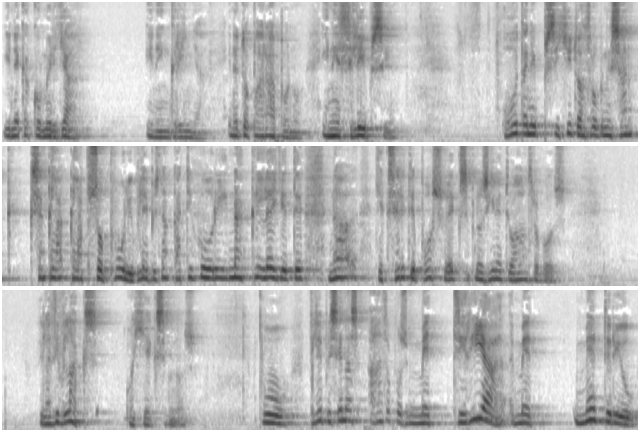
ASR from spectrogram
είναι κακομοιριά, είναι εγκρίνια, είναι το παράπονο, είναι η θλίψη. Όταν η ψυχή του ανθρώπου είναι σαν, σαν κλα, κλαψοπούλη, βλέπεις να κατηγορεί, να κλαίγεται να... και ξέρετε πόσο έξυπνος γίνεται ο άνθρωπος. Δηλαδή βλάξ, όχι έξυπνος. Που βλέπεις ένας άνθρωπος με, τρία, με μέτριου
